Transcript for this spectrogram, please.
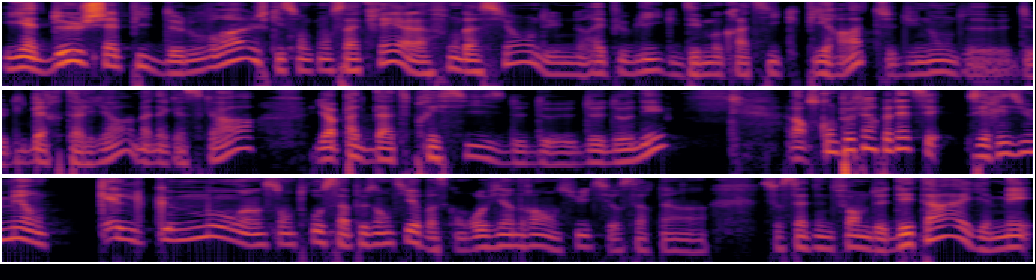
il y a deux chapitres de l'ouvrage qui sont consacrés à la fondation d'une république démocratique pirate du nom de, Libertalia, Madagascar. Il n'y a pas de date précise de, de, de données. Alors ce qu'on peut faire peut-être, c'est résumer en quelques mots, hein, sans trop s'apesantir, parce qu'on reviendra ensuite sur, certaines formes de détails, mais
